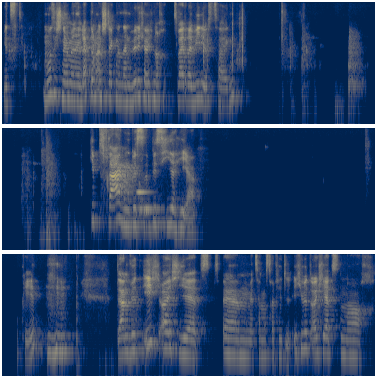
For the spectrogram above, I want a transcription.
jetzt muss ich schnell meinen Laptop anstecken und dann würde ich euch noch zwei, drei Videos zeigen. Gibt es Fragen bis, bis hierher? Okay. Dann würde ich euch jetzt, ähm, jetzt haben wir es drei Viertel, ich würde euch jetzt noch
